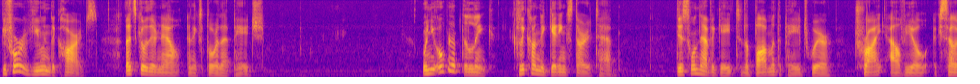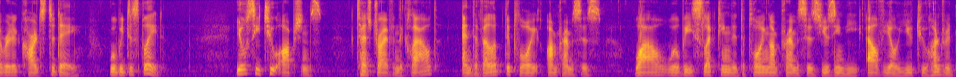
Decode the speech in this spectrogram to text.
Before reviewing the cards, let's go there now and explore that page. When you open up the link, click on the Getting Started tab. This will navigate to the bottom of the page where Try Alveo Accelerated Cards Today will be displayed. You'll see two options, Test Drive in the Cloud and Develop Deploy on-premises. While we'll be selecting the deploying on-premises using the Alveo U200,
